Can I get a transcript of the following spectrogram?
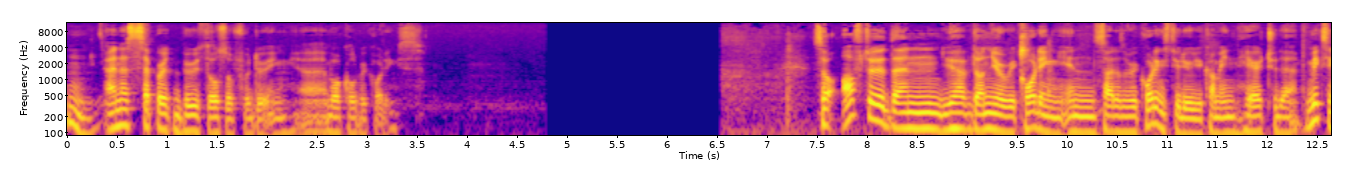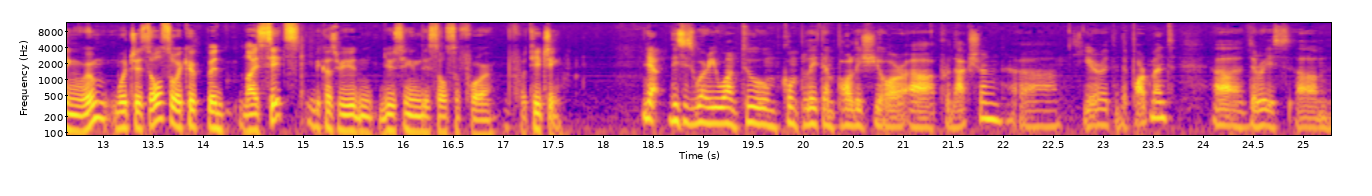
Hmm. And a separate booth also for doing uh, vocal recordings. So after then you have done your recording inside of the recording studio, you come in here to the mixing room, which is also equipped with nice seats because we're using this also for, for teaching. Yeah, this is where you want to complete and polish your uh, production uh, here at the department. Uh, there is um,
